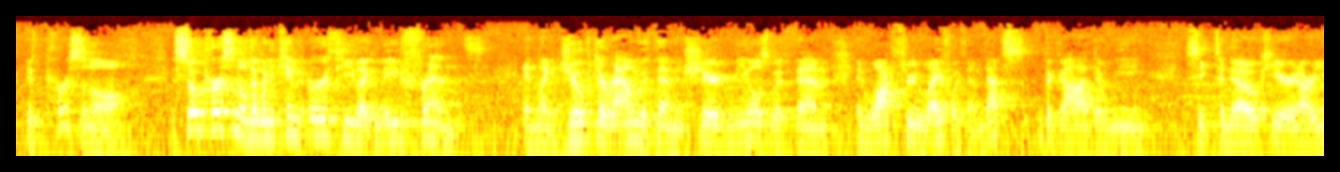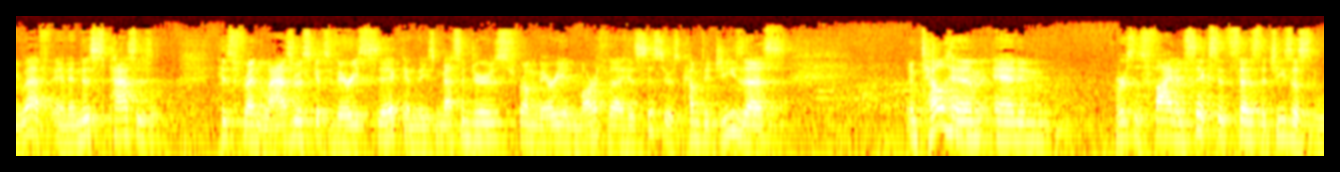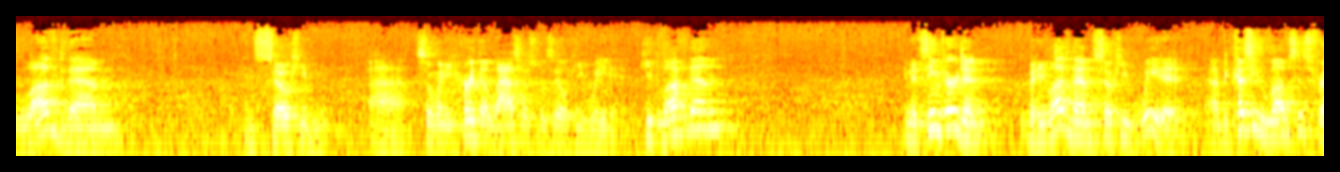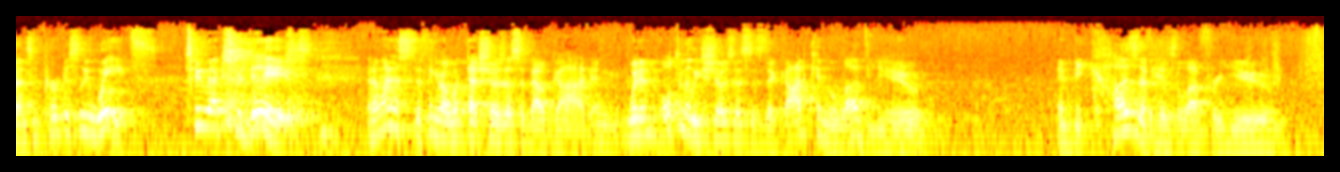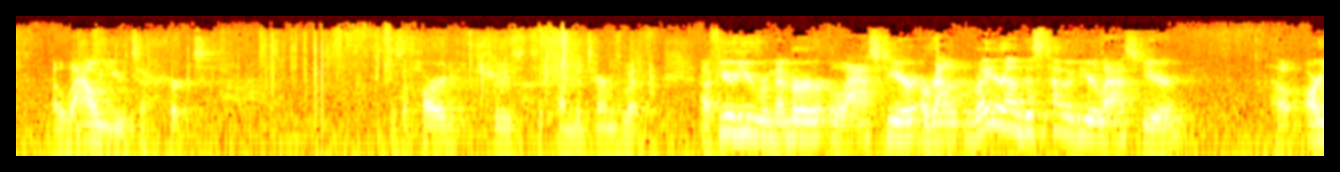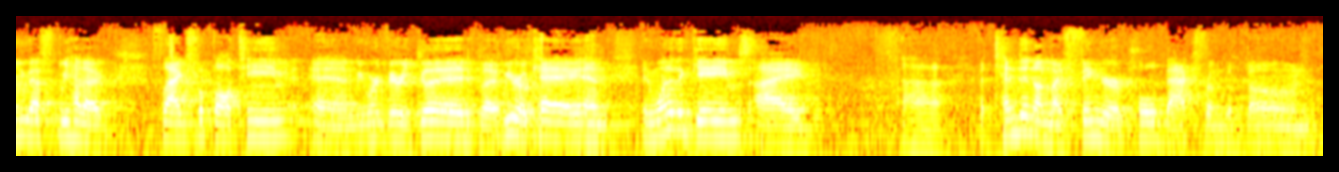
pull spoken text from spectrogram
is personal. It's so personal that when he came to earth, he like made friends and like joked around with them and shared meals with them and walked through life with them. That's the God that we seek to know here in RUF. And in this passage, his friend Lazarus gets very sick, and these messengers from Mary and Martha, his sisters, come to Jesus and tell him. And in verses 5 and 6, it says that Jesus loved them, and so he. Uh, so when he heard that Lazarus was ill, he waited. He loved them, and it seemed urgent, but he loved them, so he waited. Uh, because he loves his friends, he purposely waits two extra days. And I want us to think about what that shows us about God. And what it ultimately shows us is that God can love you, and because of his love for you, allow you to hurt, which is a hard truth to come to terms with. A few of you remember last year, around right around this time of year last year, RUF, we had a flag football team, and we weren't very good, but we were okay. And in one of the games, I uh, a tendon on my finger pulled back from the bone,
